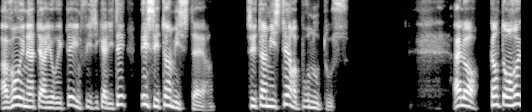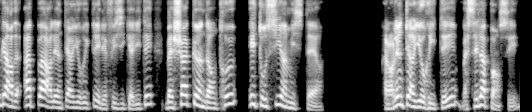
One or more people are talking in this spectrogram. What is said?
avons une intériorité, une physicalité, et c'est un mystère. C'est un mystère pour nous tous. Alors, quand on regarde à part l'intériorité et les physicalités, ben, chacun d'entre eux est aussi un mystère. Alors l'intériorité, ben, c'est la pensée.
